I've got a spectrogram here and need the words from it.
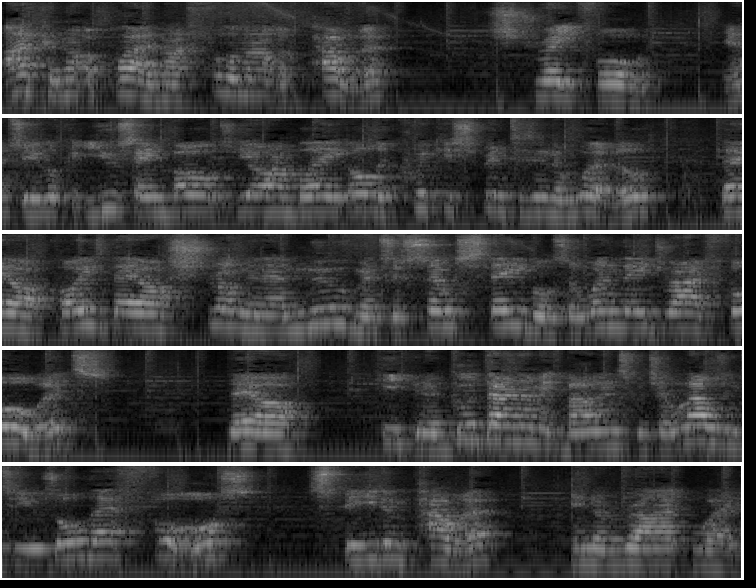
I cannot apply my full amount of power straight forward. Yeah, so you look at Usain Bolt, Yohan Blake, all the quickest sprinters in the world, they are poised, they are strong, and their movements are so stable. So when they drive forwards, they are keeping a good dynamic balance, which allows them to use all their force, speed, and power in the right way,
